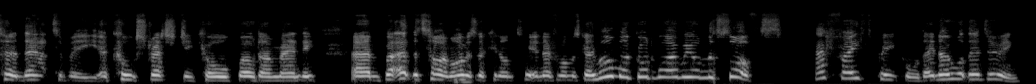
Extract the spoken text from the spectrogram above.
turned out to be a cool strategy call. Well done, Randy. Um, but at the time, I was looking on Twitter and everyone was going, "Oh my God, why are we on the softs?" Have faith, people. They know what they're doing.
